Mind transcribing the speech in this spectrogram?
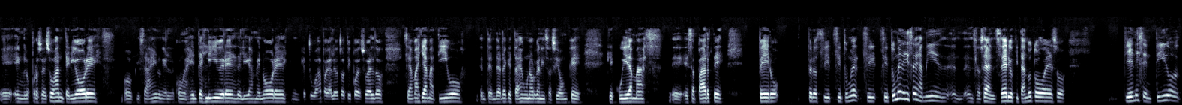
eh, en los procesos anteriores o quizás con agentes libres de ligas menores, que tú vas a pagarle otro tipo de sueldo, sea más llamativo entender de que estás en una organización que, que cuida más eh, esa parte, pero pero si, si, tú me, si, si tú me dices a mí, o sea, en serio, quitando todo eso, tiene sentido,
